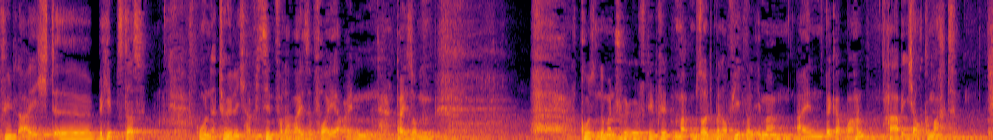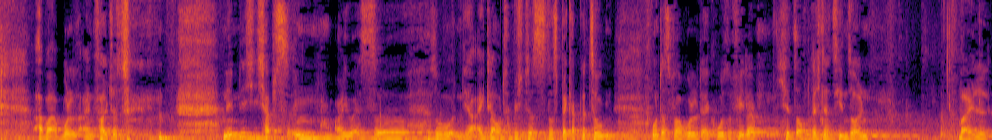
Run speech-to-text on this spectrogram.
vielleicht äh, behebt's das. Und natürlich habe ich sinnvollerweise vorher einen bei so einem großen Nummern sollte man auf jeden Fall immer ein Backup machen. Habe ich auch gemacht aber wohl ein falsches. Nämlich, ich habe es im iOS, äh, so in der iCloud, habe ich das, das Backup gezogen und das war wohl der große Fehler. Ich hätte es auf den Rechner ziehen sollen, weil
